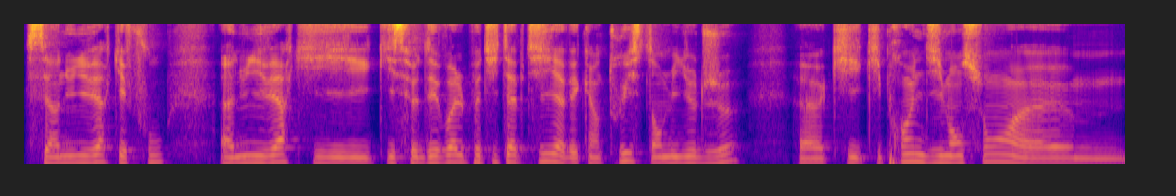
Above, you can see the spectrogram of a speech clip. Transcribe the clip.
C'est un univers qui est fou, un univers qui, qui se dévoile petit à petit avec un twist en milieu de jeu, euh, qui, qui prend une dimension euh,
